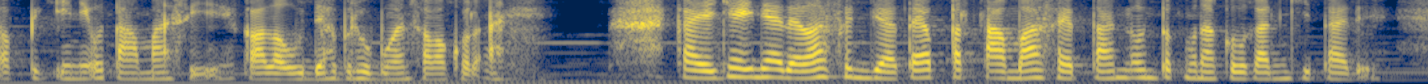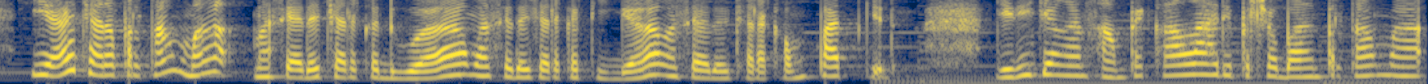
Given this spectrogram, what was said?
topik ini utama sih kalau udah berhubungan sama Quran. Kayaknya ini adalah senjata pertama setan untuk menaklukkan kita deh. Iya, cara pertama, masih ada cara kedua, masih ada cara ketiga, masih ada cara keempat gitu. Jadi jangan sampai kalah di percobaan pertama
